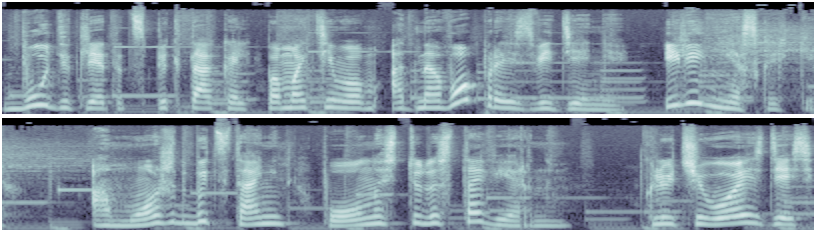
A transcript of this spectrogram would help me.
будет ли этот спектакль по мотивам одного произведения или нескольких, а может быть станет полностью достоверным. Ключевое здесь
